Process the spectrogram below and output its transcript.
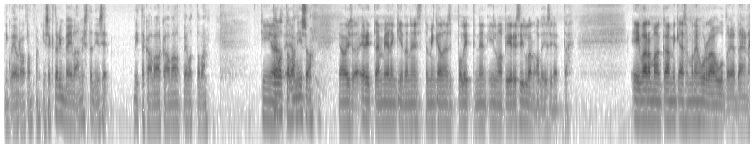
niin kuin Euroopan pankkisektorin beilaamista, niin se mittakaava alkaa olla pelottavan, ja, pelottavan ja, iso. Ja olisi erittäin mielenkiintoinen, että minkälainen se poliittinen ilmapiiri silloin olisi, että ei varmaankaan mikään semmoinen hurraa-huutoja täynnä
